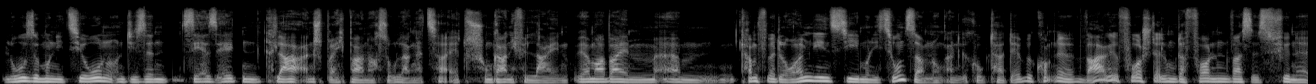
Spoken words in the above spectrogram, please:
lose Munition und die sind sehr selten klar ansprechbar nach so langer Zeit, schon gar nicht für Laien. Wer mal beim ähm, Kampfmittelräumdienst die Munitionssammlung angeguckt hat, der bekommt eine vage Vorstellung davon, was es für eine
